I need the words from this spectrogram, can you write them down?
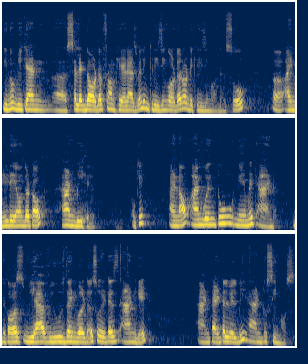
you know we can uh, select the order from here as well increasing order or decreasing order. So uh, I need A on the top and B here. Okay? And now I am going to name it AND because we have used the inverter so it is AND gate and title will be AND to CMOS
